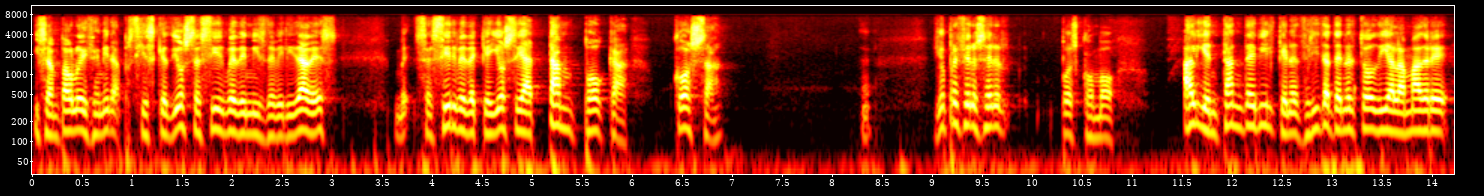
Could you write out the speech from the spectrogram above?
Y San Pablo dice, mira, pues si es que Dios se sirve de mis debilidades, se sirve de que yo sea tan poca cosa, ¿eh? yo prefiero ser pues como alguien tan débil que necesita tener todo el día a la madre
